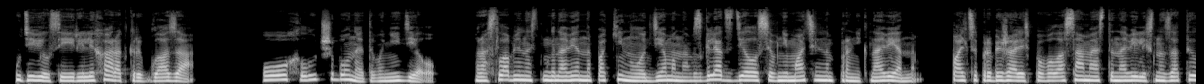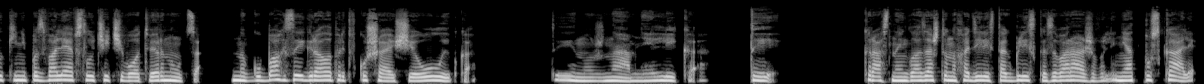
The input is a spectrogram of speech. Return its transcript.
— удивился Ирилихар, открыв глаза. Ох, лучше бы он этого не делал. Расслабленность мгновенно покинула демона, взгляд сделался внимательным, проникновенным. Пальцы пробежались по волосам и остановились на затылке, не позволяя в случае чего отвернуться. На губах заиграла предвкушающая улыбка. «Ты нужна мне, Лика. Ты». Красные глаза, что находились так близко, завораживали, не отпускали.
